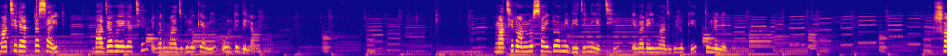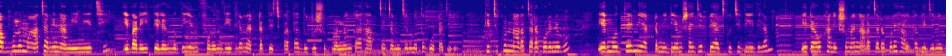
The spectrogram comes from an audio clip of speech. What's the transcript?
মাছের একটা সাইড ভাজা হয়ে গেছে, এবার মাছগুলোকে আমি উল্টে দিলাম। মাছের অন্য সাইডও আমি ভেজে নিয়েছি। এবার এই মাছগুলোকে তুলে নেব। সবগুলো মাছ আমি নামিয়ে নিয়েছি। এবার এই তেলের মধ্যেই আমি ফোড়ন দিয়ে দিলাম একটা তেজপাতা, দুটো শুকনো লঙ্কা আর হাফ চা চামচের মতো গোটা জিরে। কিছুক্ষণ নাড়াচাড়া করে নেব। এর মধ্যে আমি একটা মিডিয়াম সাইজের পেঁয়াজ কুচি দিয়ে দিলাম। এটাও খানিক সময় নাড়াচাড়া করে হালকা ভেজে নেব।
